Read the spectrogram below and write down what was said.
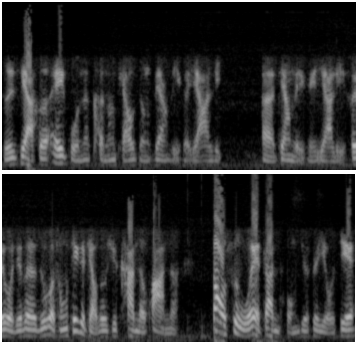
直价和 A 股呢可能调整这样的一个压力，呃这样的一个压力，所以我觉得如果从这个角度去看的话呢，倒是我也赞同，就是有些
